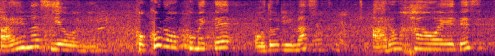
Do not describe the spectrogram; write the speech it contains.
会えますように心を込めて踊ります。アロハオエです。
